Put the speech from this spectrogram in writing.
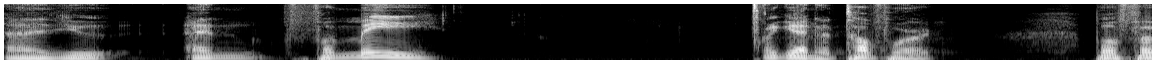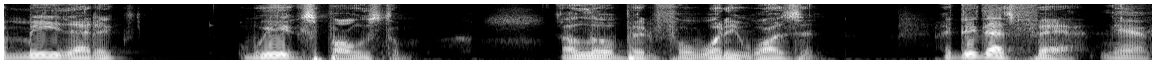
and uh, you and for me, again a tough word, but for me that ex- we exposed him a little bit for what he wasn't. I think that's fair. Yeah.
